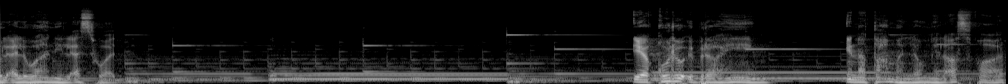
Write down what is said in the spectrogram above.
الألوان الأسود. يقول إبراهيم إن طعم اللون الأصفر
